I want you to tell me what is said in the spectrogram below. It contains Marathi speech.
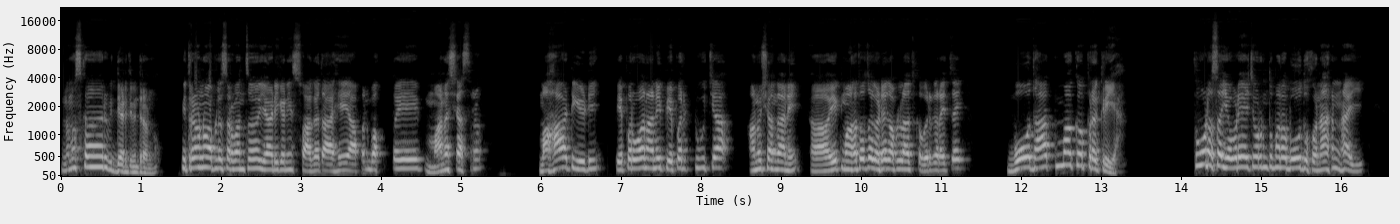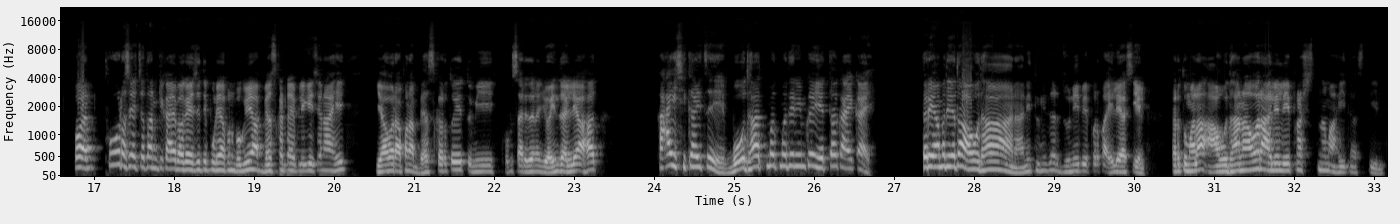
नमस्कार विद्यार्थी मित्रांनो. मित्रांनो आपलं सर्वांचं या ठिकाणी स्वागत आहे. आपण बघतोय मानसशास्त्र महा टीईडी पेपर वन आणि पेपर टू च्या अनुषंगाने एक महत्त्वाचा घटक आपल्याला आज कव्हर करायचा आहे बोधात्मक प्रक्रिया. थोडंसं एवढ्या याच्यावरून तुम्हाला बोध होणार नाही पण थोडंसं याच्यात आणखी काय बघायचं ते पुढे आपण बघूया. अभ्यासकट्टा ऍप्लिकेशन आहे. यावर आपण अभ्यास करतोय. तुम्ही खूप सारे जण जॉईन झाले आहात. काय शिकायचंय? बोधात्मकमध्ये नेमकं येतं काय काय? तर यामध्ये येतं अवधान. आणि तुम्ही जर जुने पेपर पाहिले असेल तर तुम्हाला अवधानावर आलेले प्रश्न माहीत असतील.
